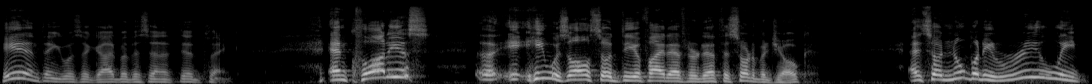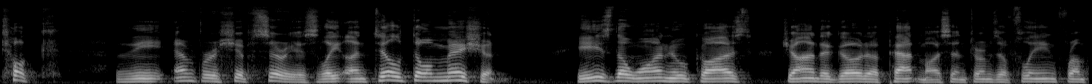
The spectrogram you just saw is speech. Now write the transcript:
He didn't think he was a god, but the Senate did think. And Claudius, uh, he was also deified after death as sort of a joke. And so nobody really took the emperorship seriously until Domitian. He's the one who caused John to go to Patmos in terms of fleeing from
